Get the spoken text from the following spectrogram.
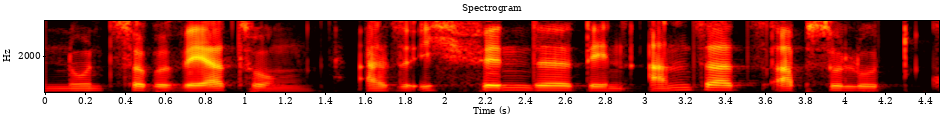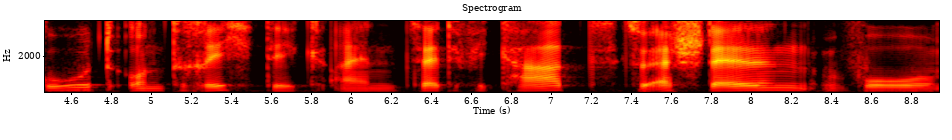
Nun zur Bewertung. Also ich finde den Ansatz absolut gut und richtig, ein Zertifikat zu erstellen, wo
